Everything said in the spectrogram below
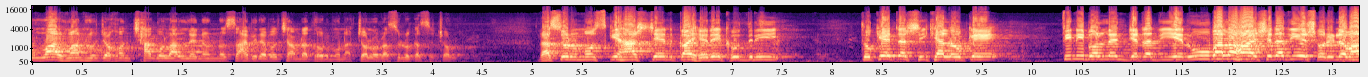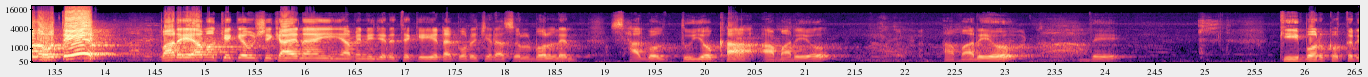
আল্লাহানহু যখন ছাগল আনলেন, অন্য সাহাবিরা বলছে, আমরা ধরবো না, চলো, রাসুলের কাছে চলো। রাসুল মুসকি হাসছেন, কয় হেরে খুদ্রি তোকে এটা শিখালো কে? তিনি বললেন, যেটা দিয়ে রু ভালো হয়, সেটা দিয়ে শরীরও ভালো হতে পারে। আমাকে কেউ শিখায় নাই, আমি নিজের থেকে এটা করেছি, রাসুল বললেন। ছাগল তুইও খা, আমারেও আমারেও দে। কি বরকতের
